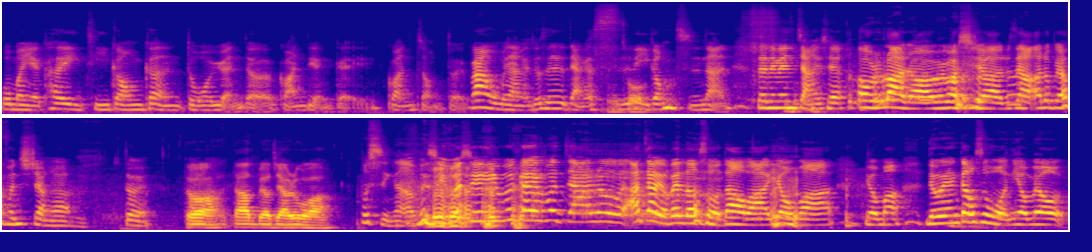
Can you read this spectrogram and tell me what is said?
我们也可以提供更多元的观点给观众。对，不然我们两个就是两个死理工直男，在那边讲一些 哦乱啊，没关系啊，就这样啊，都不要分享啊。对，对啊？大家都不要加入啊。不行啊，不 行不行，你不可以不加入啊！这样有被勒索到吗？有吗？有吗？留言告诉我你有没有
